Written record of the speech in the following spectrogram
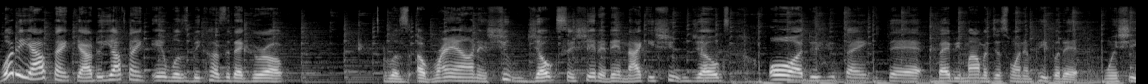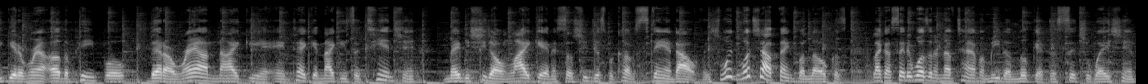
what do y'all think, y'all? Do y'all think it was because of that girl? Was around and shooting jokes and shit and then Nikee shooting jokes or do you think that baby mama just wanting people that when she get around other people that are around Nikee and, and, taking Nikee's attention, maybe she don't like it and so she just becomes standoffish? What, what y'all think below? Because like I said, it wasn't enough time for me to look at the situation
